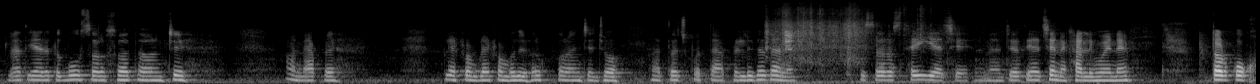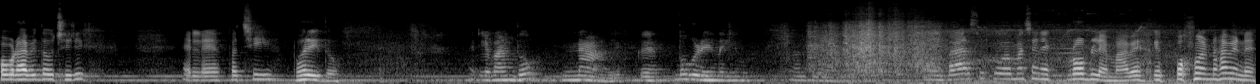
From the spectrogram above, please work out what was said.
એટલે અત્યારે તો બહુ સરસ વાતાવરણ છે. અને આપણે પ્લેટફોર્મ પ્લેટફોર્મ બધું હરખું કરવાનું છે. જો આ તો જ પત્તા આપણે લીધા હતા ને, એ સરસ થઈ ગયા છે. અને જે ત્યાં છે ને ખાલી હું એને તડકો ખવડાવી દઉં જીરી એટલે પછી ભરી દઉં. એટલે વાંધો ના આવે, કે બગડે નહીં વાંધો ના આવે. બહાર સૂકવવામાં છે ને એક પ્રોબ્લેમ આવે કે પવન આવે ને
